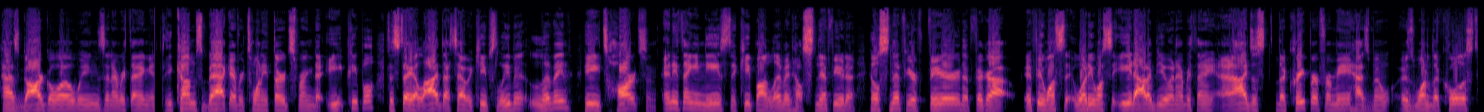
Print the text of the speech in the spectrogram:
has gargoyle wings and everything. And he comes back every 23rd spring to eat people to stay alive. That's how he keeps leaving, living. He eats hearts and anything he needs to keep on living. He'll sniff you to he'll sniff your fear to figure out if he wants to, what he wants to eat out of you and everything. And I just, the Creeper for me has been, is one of the coolest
